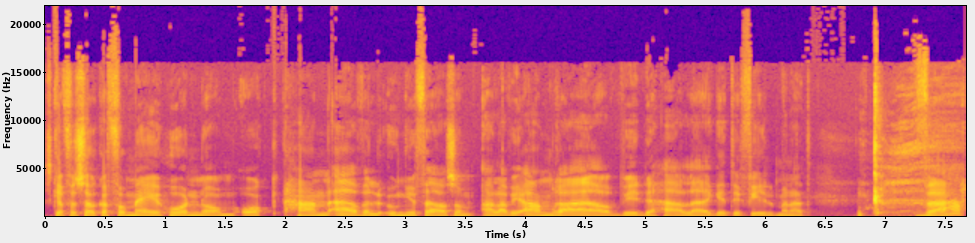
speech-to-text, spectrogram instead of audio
ska försöka få med honom och han är väl ungefär som alla vi andra är vid det här läget i filmen att Va?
